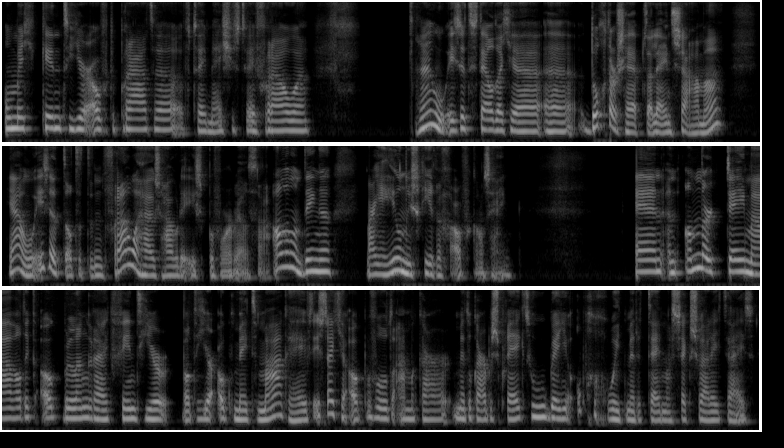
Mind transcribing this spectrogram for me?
om met je kind hierover te praten. Of twee meisjes, twee vrouwen. Hè, hoe is het? Stel dat je uh, dochters hebt alleen samen. Ja, hoe is het dat het een vrouwenhuishouden is bijvoorbeeld? Allemaal dingen waar je heel nieuwsgierig over kan zijn. En een ander thema wat ik ook belangrijk vind hier, wat hier ook mee te maken heeft, is dat je ook bijvoorbeeld aan elkaar, met elkaar bespreekt hoe ben je opgegroeid met het thema seksualiteit.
